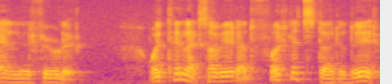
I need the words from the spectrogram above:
eller fugler. Og i tillegg så er vi redd for litt større dyr.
